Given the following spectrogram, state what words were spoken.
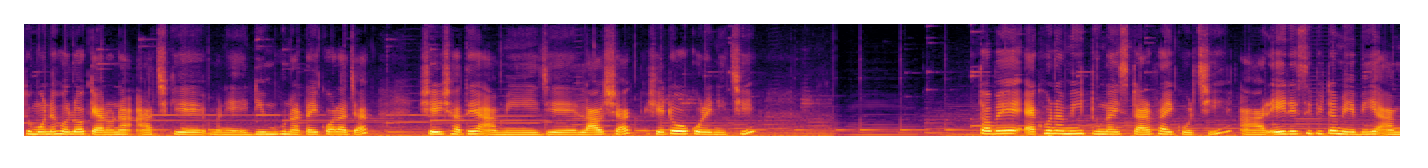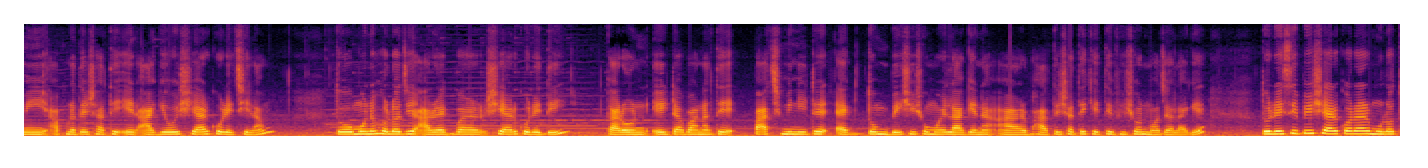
তো মনে হলো কেননা আজকে মানে ডিম ভুনাটাই করা যাক। সেই সাথে আমি যে লাল শাক সেটাও করে নিচ্ছি। তবে এখন আমি টুনা স্টার ফ্রাই করছি। আর এই রেসিপিটা মেবি আমি আপনাদের সাথে এর আগেও শেয়ার করেছিলাম। তো মনে হলো যে আরও একবার শেয়ার করে দেই। কারণ এইটা বানাতে পাঁচ মিনিটের একদম বেশি সময় লাগে না আর ভাতের সাথে খেতে ভীষণ মজা লাগে। তো রেসিপি শেয়ার করার মূলত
